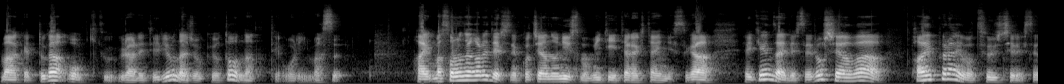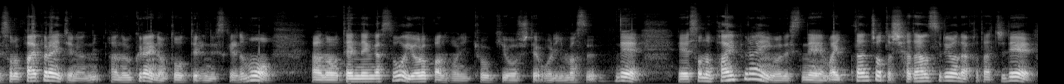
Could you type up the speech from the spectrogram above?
マーケットが大きく売られているような状況となっております。はい。まあ、その流れでですね、こちらのニュースも見ていただきたいんですが、現在ですね、ロシアはパイプラインを通じてですね、そのパイプラインというのはあのウクライナを通ってるんですけれども、あの天然ガスをヨーロッパの方に供給をしております。で、えそのパイプラインをですね、まあ、一旦ちょっと遮断するような形で、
